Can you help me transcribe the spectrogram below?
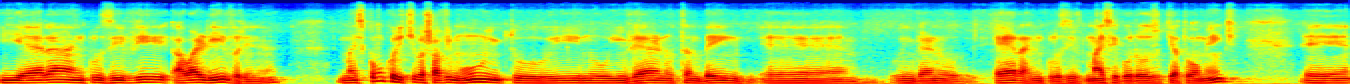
e era inclusive ao ar livre, né? Mas como Curitiba chove muito e no inverno também, é, o inverno era inclusive mais rigoroso que atualmente, é,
